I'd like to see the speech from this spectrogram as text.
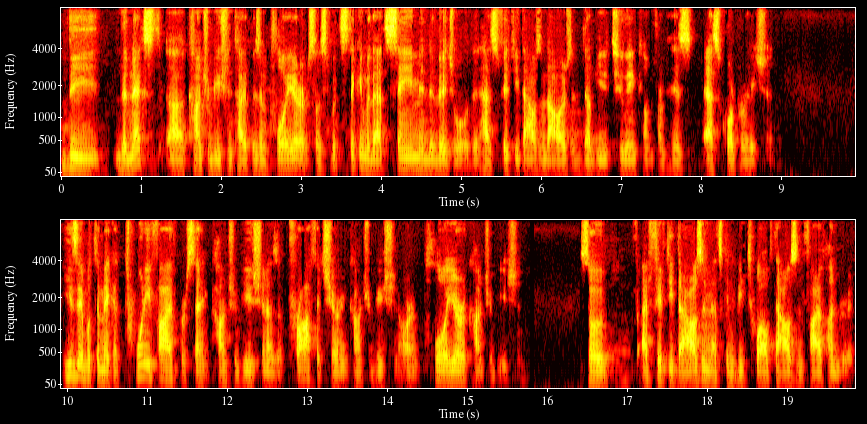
The, the next uh, contribution type is employer. So sticking with that same individual that has $50,000 of W-2 income from his S corporation. He's able to make a 25% contribution as a profit sharing contribution or employer contribution. So at 50,000, that's going to be 12,500.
